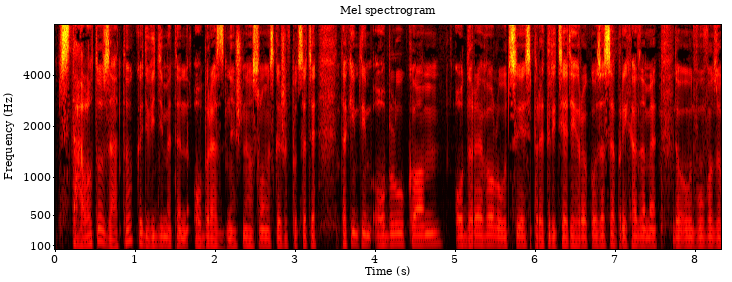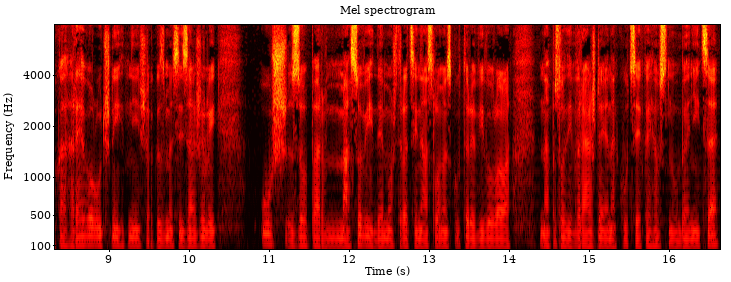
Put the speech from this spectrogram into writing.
Stálo to za to, keď vidíme ten obraz dnešného Slovenska, že v podstate takým tým oblúkom od revolúcie z pred 30 rokov zase prichádzame do úvodzokách revolučných dní, ako sme si zažili už zo pár masových demonstrácií na Slovensku, ktoré vyvolala naposledy vražda Jana Kuciaka jeho snúbenice.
